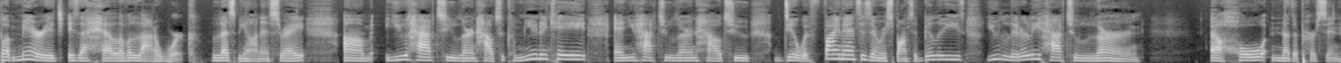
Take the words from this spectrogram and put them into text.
But marriage is a hell of a lot of work. Let's be honest, right? Um, you have to learn how to communicate and you have to learn how to deal with finances and responsibilities. You literally have to learn a whole nother person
